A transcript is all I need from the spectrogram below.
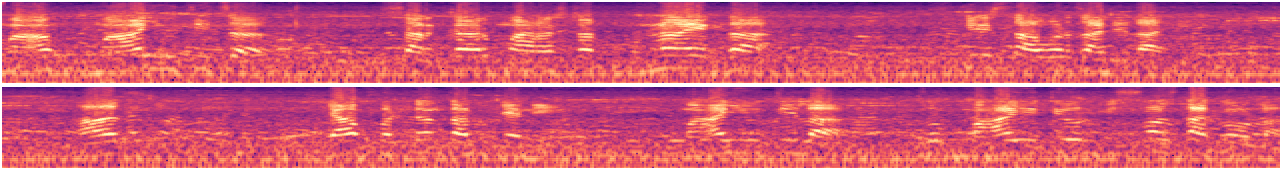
महा महायुतीचं सरकार महाराष्ट्रात पुन्हा एकदा स्थिर स्थावर झालेलं आहे. आज या फलटण तालुक्याने महायुतीला जो महायुतीवर विश्वास दाखवला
